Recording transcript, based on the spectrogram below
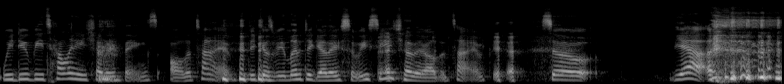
We do be telling each other things all the time because we live together, so we see each other all the time. Yeah. So, yeah.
